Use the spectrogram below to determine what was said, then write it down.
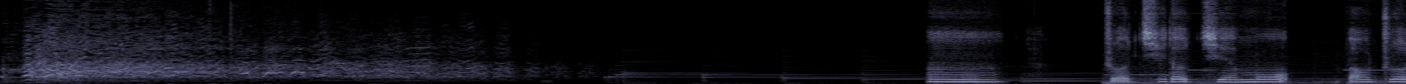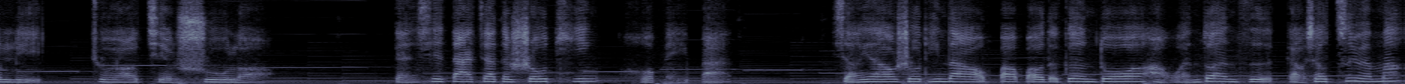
嗯，这期的节目到这里就要结束了。感谢大家的收听和陪伴。想要收听到抱抱的更多好玩段子、搞笑资源吗？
